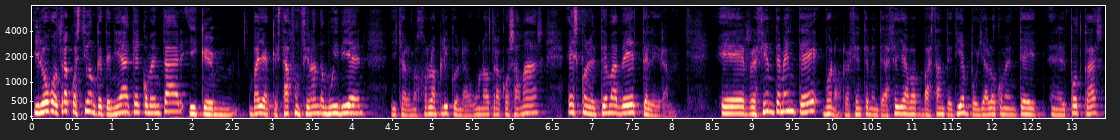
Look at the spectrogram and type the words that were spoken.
Y luego otra cuestión que tenía que comentar y que, vaya, que está funcionando muy bien y que a lo mejor lo aplico en alguna otra cosa más, es con el tema de Telegram. Eh, recientemente, bueno, recientemente, hace ya bastante tiempo, ya lo comenté en el podcast,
